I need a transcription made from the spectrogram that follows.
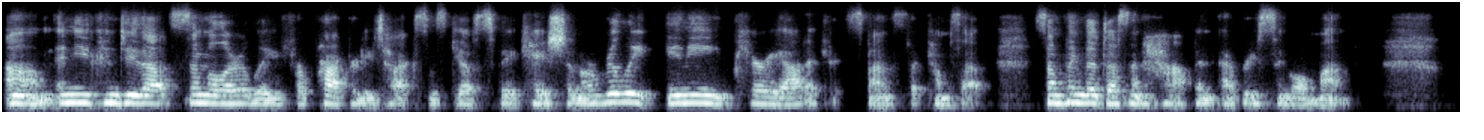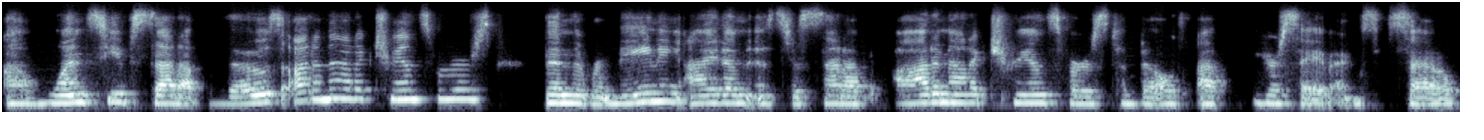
Um, and you can do that similarly for property taxes, gifts, vacation, or really any periodic expense that comes up, something that doesn't happen every single month. Uh, once you've set up those automatic transfers, then the remaining item is to set up automatic transfers to build up your savings. So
